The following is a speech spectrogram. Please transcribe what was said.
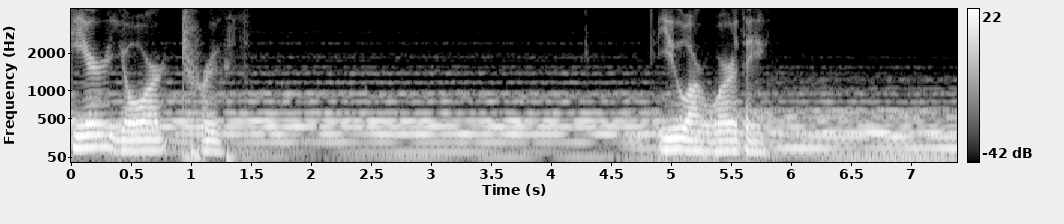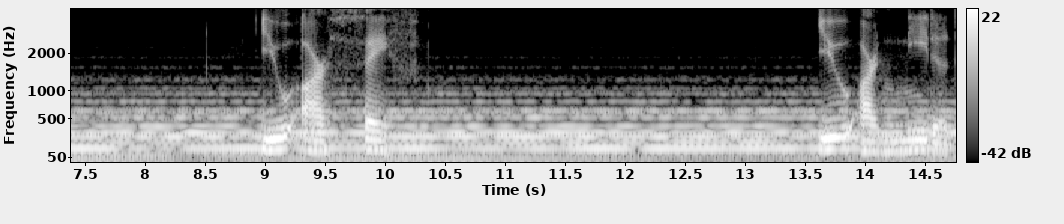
hear your truth. You are worthy. You are safe. You are needed.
